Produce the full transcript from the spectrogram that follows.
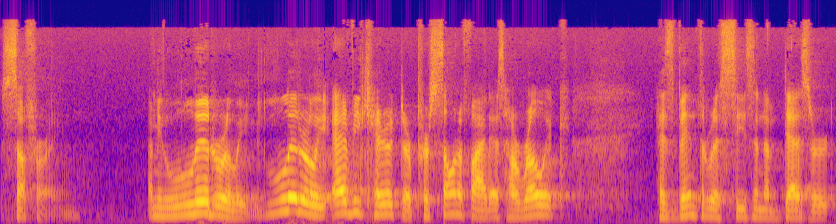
suffering. I mean, literally, literally every character personified as heroic has been through a season of desert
